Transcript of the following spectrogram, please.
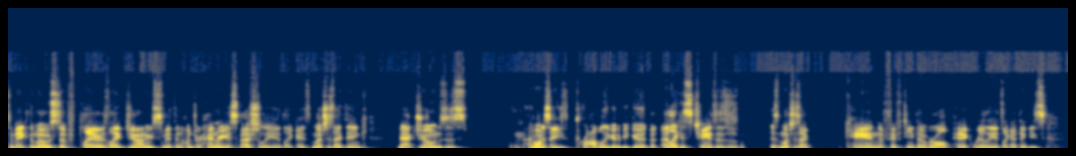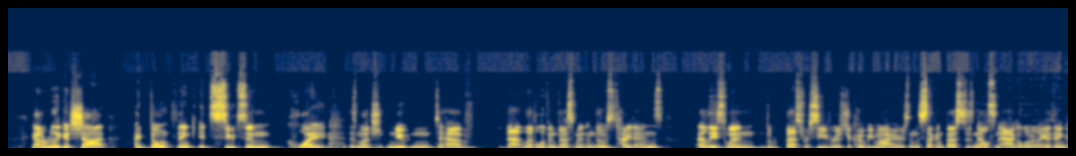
to make the most of players like Jonnu Smith and Hunter Henry, especially. Like as much as I think Mac Jones is, I don't want to say he's probably going to be good, but I like his chances as, as much as I can. A 15th overall pick, really, it's like I think he's got a really good shot. I don't think it suits him quite as much Newton to have that level of investment in those tight ends. At least when the best receiver is Jakobi Meyers and the second best is Nelson Agholor. Like I think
